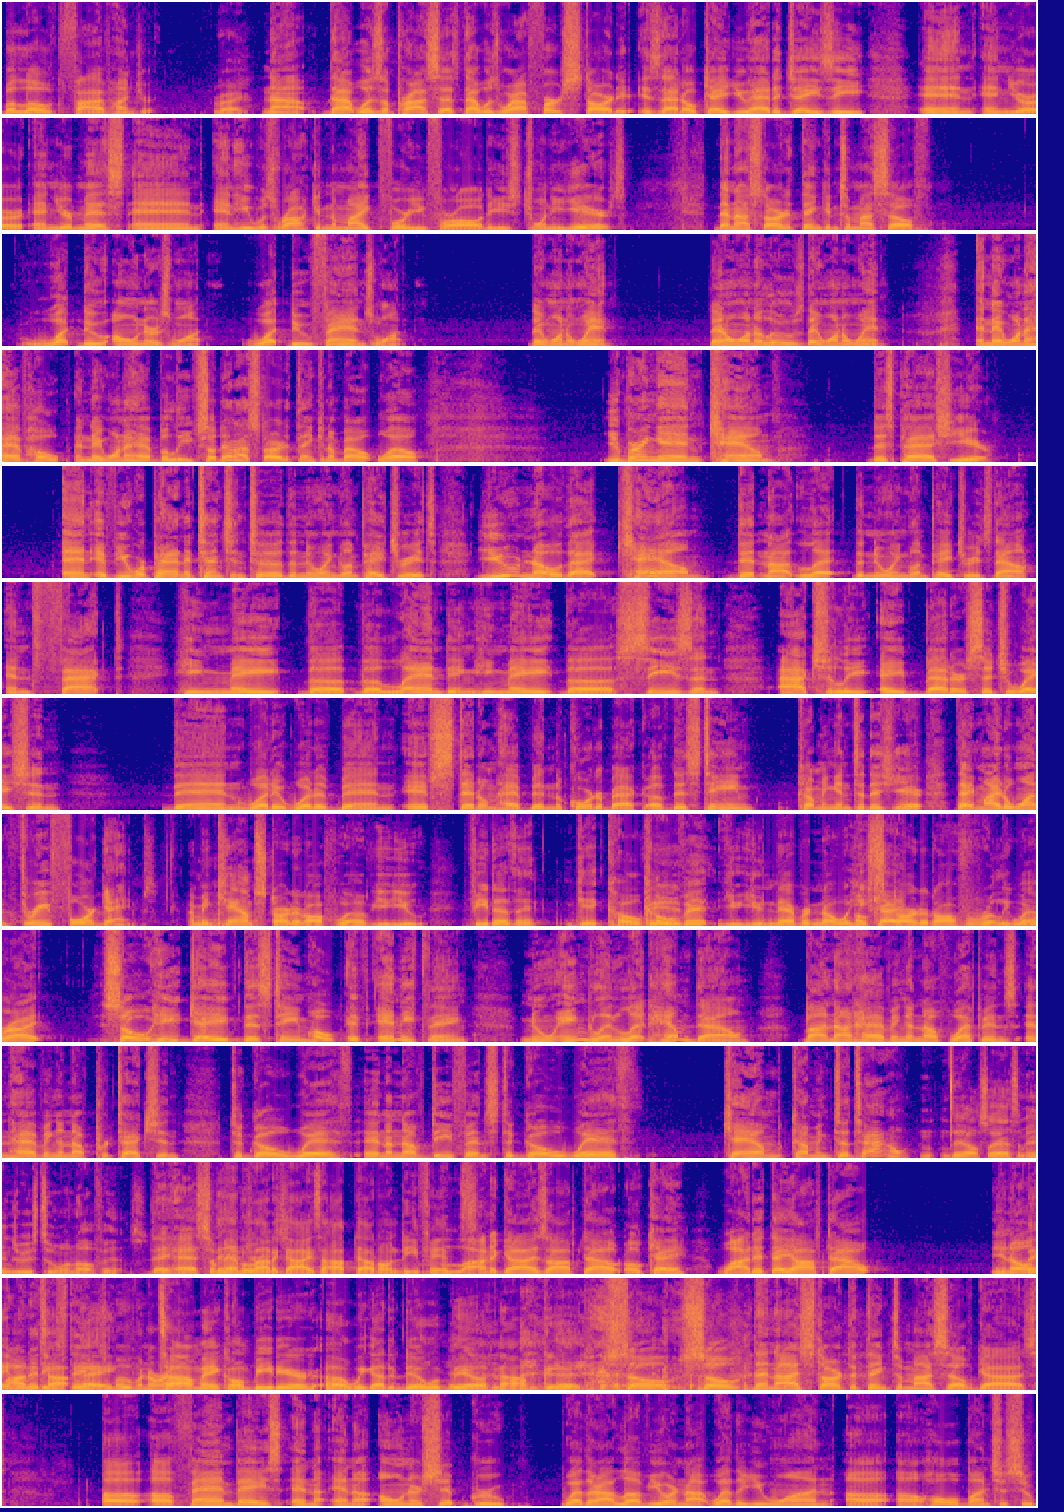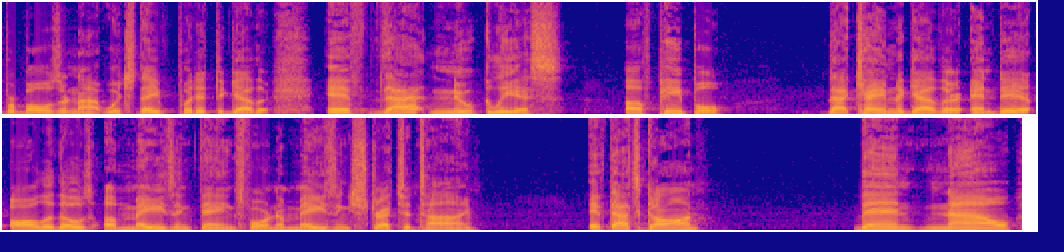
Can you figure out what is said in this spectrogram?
below 500. Right. Now, that was a process. That was where I first started. Is that okay? You had a Jay Z in in your in your midst, and and he was rocking the mic for you for all these twenty years. Then I started thinking to myself, what do owners want? What do fans want? They want to win. They don't want to lose. They want to win, and they want to have hope and they want to have belief. So then I started thinking about well, you bring in Cam this past year. And if you were paying attention to the New England Patriots, you know that Cam did not let the New England Patriots down. In fact, he made the the landing, he made the season actually a better situation than what it would have been if Stidham had been the quarterback of this team coming into this year. They might have won 3-4 games. I mean, Cam started off well. You, you if he doesn't get COVID, COVID? you you never know. what He Okay. started off really well. Right. So he gave this team hope. If anything, New England let him down by not having enough weapons and having enough protection to go with and enough defense to go with Cam coming to town. They also had some injuries too on offense. They had some They had a lot of guys opt out on defense. A lot of guys opt out. Okay. Why did they opt out? You know, They a lot of these Tom- things hey, moving around. Tom ain't gonna be there. Uh, we got to deal with Bill. No, I'm good. so so then I start to think to myself, guys, a, a fan base and a, and a ownership group, whether I love you or not, whether you won a, a whole bunch of Super Bowls or not, which they've put it together, if that nucleus of people that came together and did all of those amazing things for an amazing stretch of time, if that's gone, then now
